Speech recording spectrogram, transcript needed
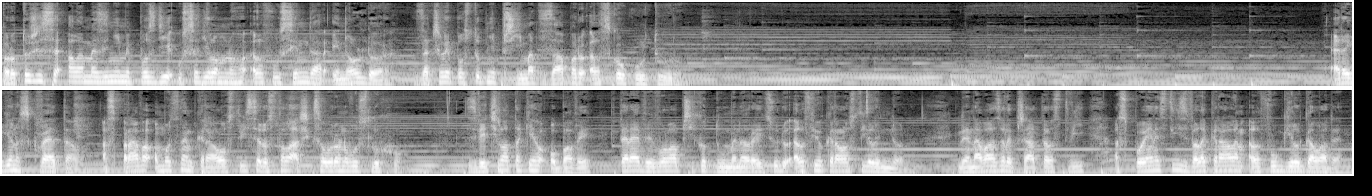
Protože se ale mezi nimi později usadilo mnoho elfů Sindar i Noldor, začali postupně přijímat západoelfskou kulturu. Eregion zkvétal a zpráva o mocném království se dostala až k Sauronovu sluchu. Zvětšila tak jeho obavy, které vyvolal příchod Númenorejců do Elfího království Lindon, kde navázali přátelství a spojenství s velekrálem elfů Gil-galadem.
